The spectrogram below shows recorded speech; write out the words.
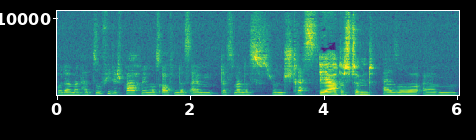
Oder man hat so viele Sprachmemos offen, dass einem, dass man das schon stresst. Ja, das stimmt. Also, ähm,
